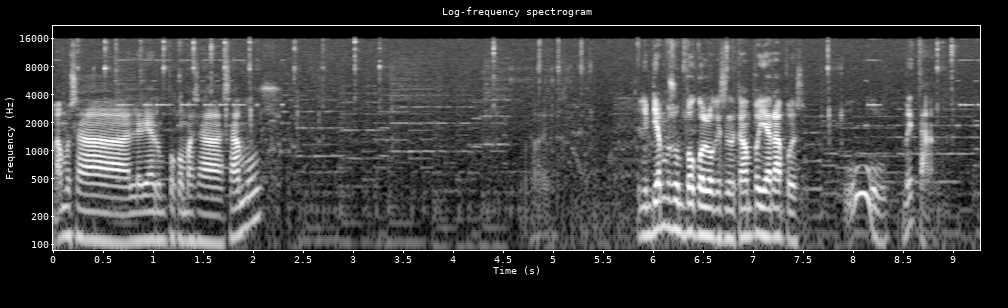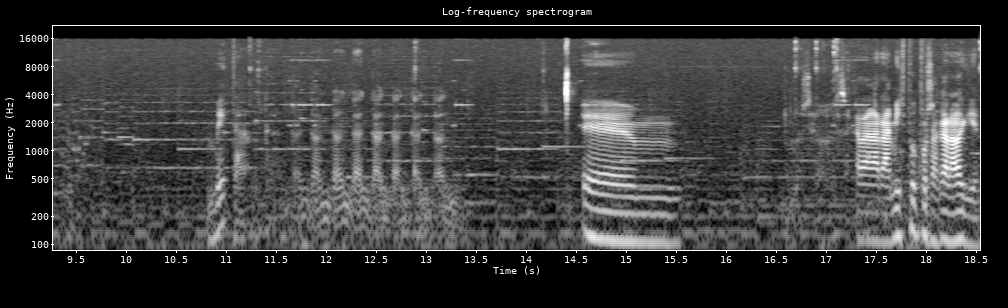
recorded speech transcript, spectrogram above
Vamos a levear un poco más a Samus Limpiamos un poco lo que es el campo y ahora pues... ¡Uh! Metan. Metan. Eh, no sé, sacar ahora mismo por sacar a alguien.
